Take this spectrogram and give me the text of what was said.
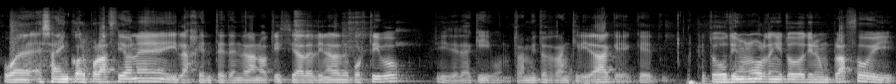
pues esas incorporaciones y la gente tendrá noticias del Linares Deportivo y desde aquí, bueno, transmito tranquilidad, que, que, que todo tiene un orden y todo tiene un plazo y,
